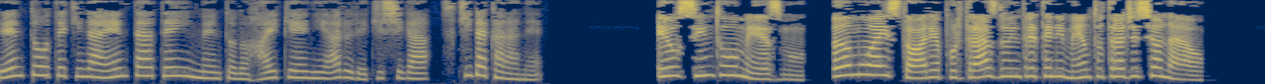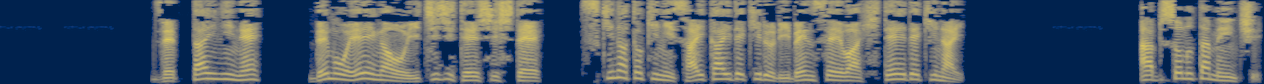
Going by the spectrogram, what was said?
伝統的なエンターテインメントの背景にある歴史が好きだからね。Eu sinto o mesmo. Amo a história por trás do entretenimento tradicional. 絶対にね。 でも映画を一時停止して、好きな時に再開できる利便性は否定できない。Absolutamente.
